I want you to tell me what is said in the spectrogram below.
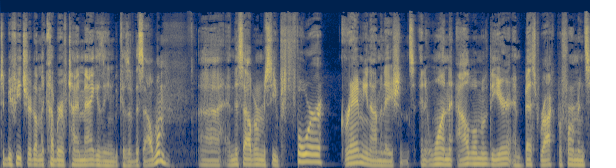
to be featured on the cover of Time magazine because of this album. Uh, and this album received four Grammy nominations, and it won Album of the Year and Best Rock Performance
